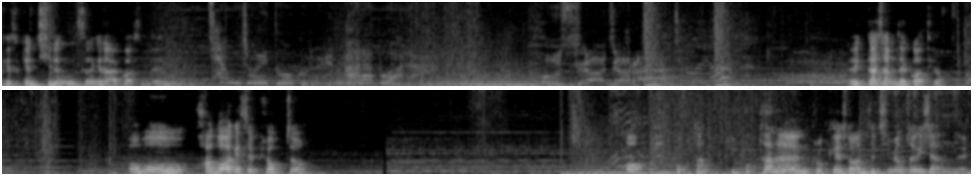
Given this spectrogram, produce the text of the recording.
계속 그냥 지능 쓰는 게 나을 것 같은데. 창조의 도구를 바라보아라. 부스러져라. 여기까지 하면 될 것 같아요. 너무 과도하게 쓸 필요 없죠. 어? 비폭탄? 비폭탄은 그렇게 저한테 치명적이지 않은데.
